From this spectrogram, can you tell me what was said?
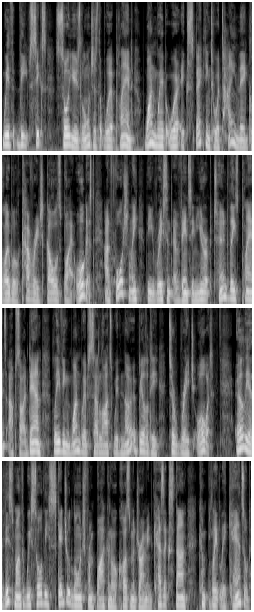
With the six Soyuz launches that were planned, OneWeb were expecting to attain their global coverage goals by August. Unfortunately, the recent events in Europe turned these plans upside down, leaving OneWeb satellites with no ability to reach orbit. Earlier this month, we saw the scheduled launch from Baikonur Cosmodrome in Kazakhstan completely cancelled.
